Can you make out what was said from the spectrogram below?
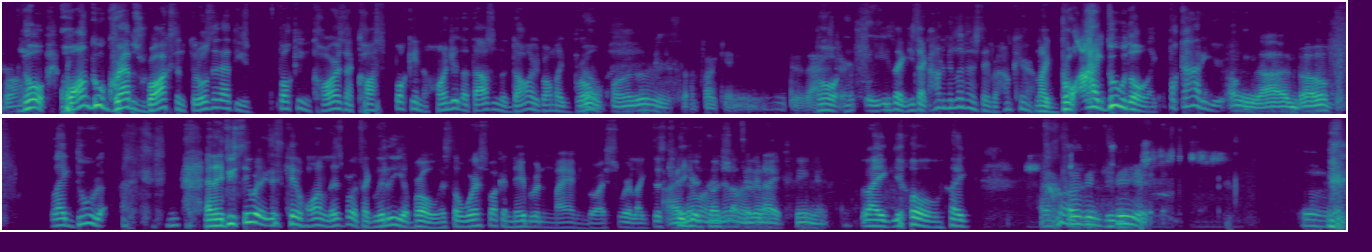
bro. No, Huangu grabs rocks and throws it at these fucking cars that cost fucking hundreds of thousands of dollars, bro. I'm like, bro, Juan Gu is a fucking disaster. bro. he's like, he's like, I don't even live in this neighborhood. I don't care. I'm like, bro, I do though. Like, fuck out of here. Oh God, bro. Like, dude. and if you see where this kid Juan lives, bro, it's like literally, a bro, it's the worst fucking neighborhood in Miami, bro. I swear. Like, this kid hears gunshots every night. I've seen it. Like, yo, like. I fucking see it. Mm.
